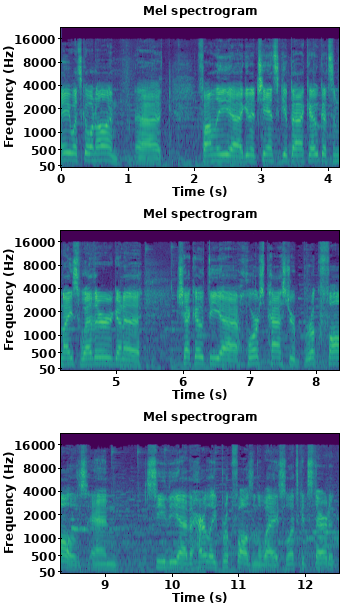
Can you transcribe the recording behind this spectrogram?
Hey, what's going on? Uh, finally uh, getting a chance to get back out, got some nice weather. Gonna check out the uh, horse pasture Brook Falls and see the, uh, the Hart Lake Brook Falls on the way. So let's get started.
